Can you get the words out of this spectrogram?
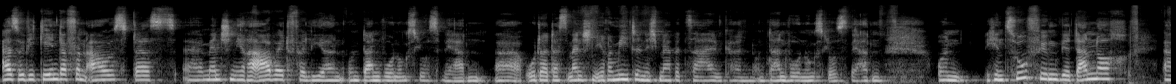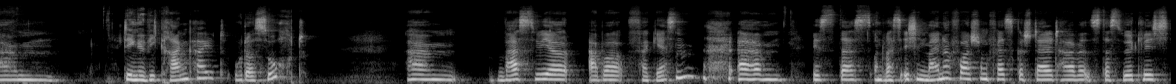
Also wir gehen davon aus, dass äh, Menschen ihre Arbeit verlieren und dann wohnungslos werden. Äh, oder dass Menschen ihre Miete nicht mehr bezahlen können und dann wohnungslos werden. Und hinzufügen wir dann noch ähm, Dinge wie Krankheit oder Sucht. Ähm, was wir aber vergessen, ähm, ist das, und was ich in meiner Forschung festgestellt habe, ist, dass wirklich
